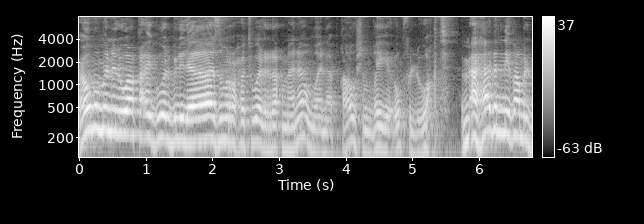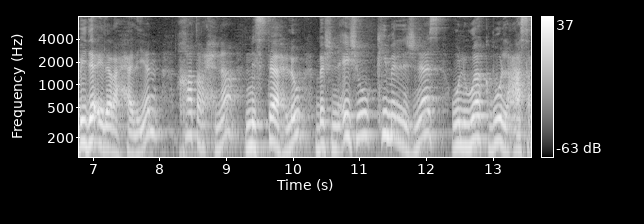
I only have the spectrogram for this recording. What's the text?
عموما الواقع يقول بلي لازم نروحوا توالي الرقمنه وما نبقاوش نضيعوا في الوقت. مع هذا النظام البدائي اللي راه حاليا خاطر إحنا نستاهلوا باش نعيشوا كيما الجناس ونواكبوا العصر.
